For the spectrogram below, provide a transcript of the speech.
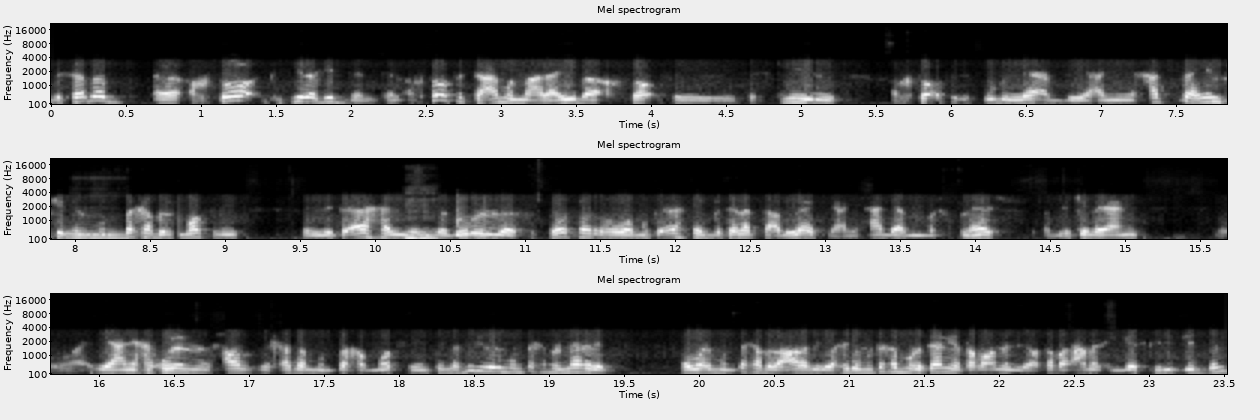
بسبب آه، أخطاء كثيره جدا. كان أخطاء في التعامل مع لعيبة أخطاء في التشكيل أخطاء في أسلوب اللعب. يعني حتى يمكن المنتخب المصري اللي تأهل. لدور ال 16 هو متأهل بثلاث تعادلات. يعني حاجة ما شفناهاش قبل كده يعني. يعني هنقول إن الحظ خدم منتخب مصر يمكن ما فيش غير منتخب المغرب هو المنتخب العربي الوحيد ومنتخب موريتانيا طبعا اللي يعتبر عمل إنجاز كبير جدا.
